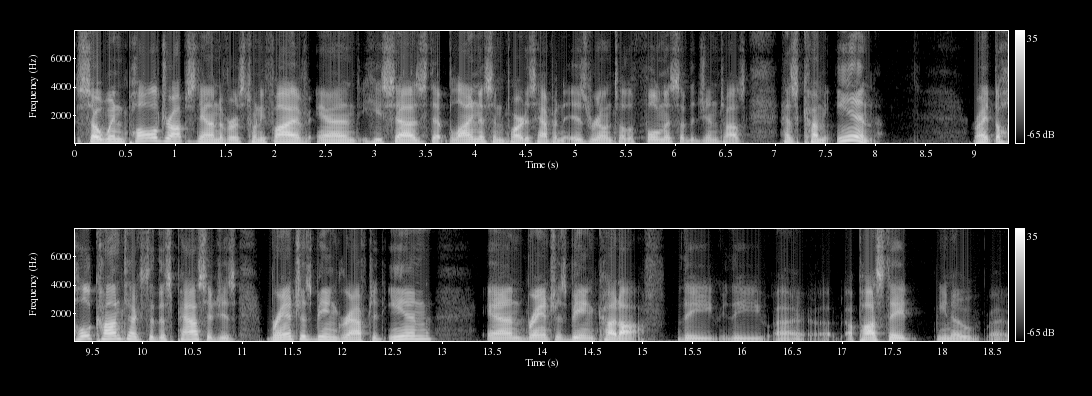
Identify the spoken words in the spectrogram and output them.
so when Paul drops down to verse 25 and he says that blindness in part has happened to Israel until the fullness of the Gentiles has come in, right? The whole context of this passage is branches being grafted in and branches being cut off. The the uh, apostate, you know, uh,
